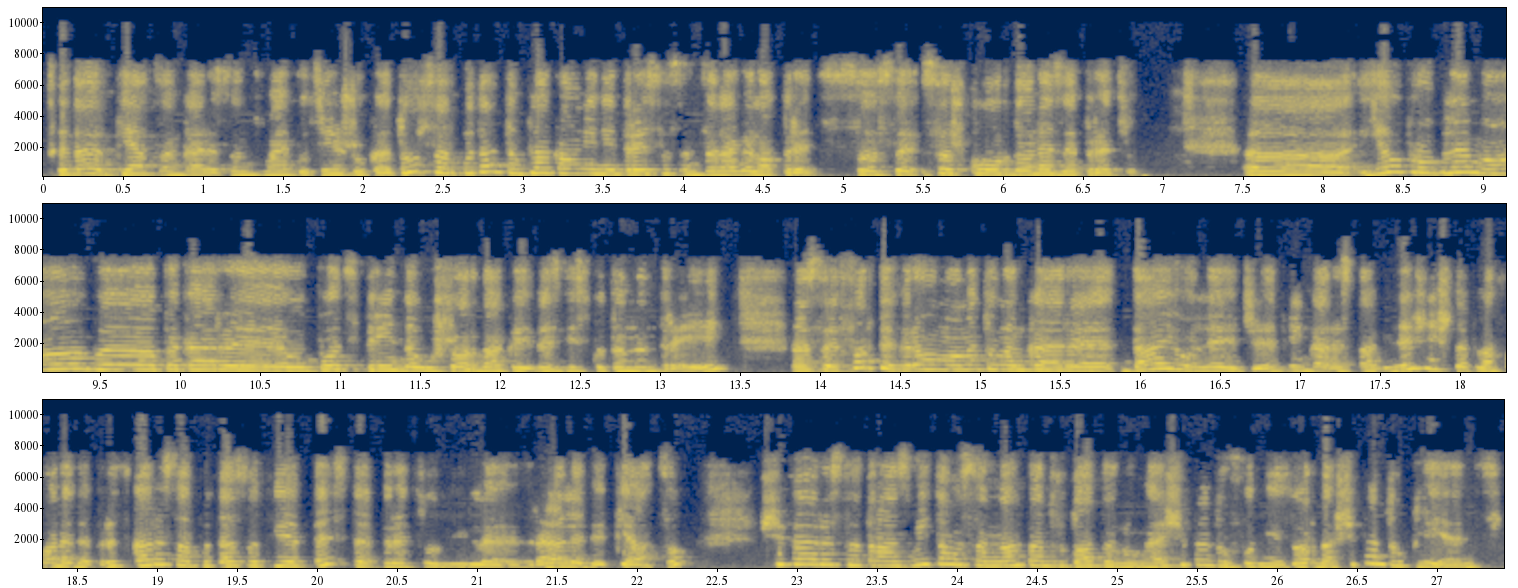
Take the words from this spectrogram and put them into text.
când ai o piață în care sunt mai puțini jucători, s-ar putea întâmpla ca unii dintre ei să se înțeleagă la preț, să se, să-și coordoneze prețul. Uh, e o problemă uh, pe care o poți prinde ușor dacă îi vezi discutând între ei, însă e foarte greu în momentul în care dai o lege prin care stabilești niște plafoane de preț care s-ar putea să fie peste prețurile reale de piață și care să transmită un semnal pentru toată lumea și pentru furnizori, dar și pentru clienți,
